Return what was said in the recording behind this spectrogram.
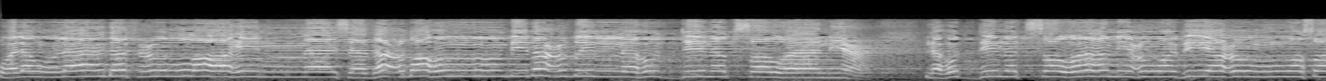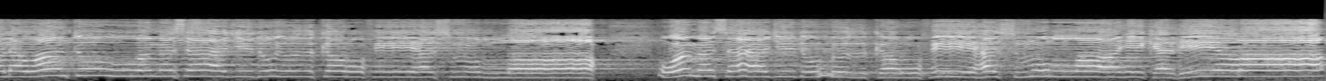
ولولا دفع الله الناس بعضهم ببعض لهدمت صوامع لهدمت صوامع وبيع وصلوات ومساجد يذكر فيها اسم الله ومساجد يذكر فيها اسم الله كثيرا.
